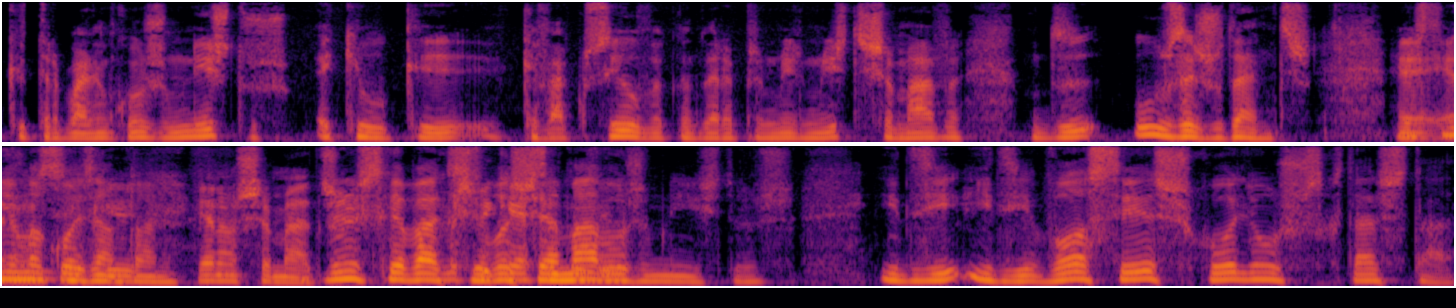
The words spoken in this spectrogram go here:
que trabalham com os ministros, aquilo que Cavaco Silva, quando era Primeiro-Ministro, chamava de os ajudantes. Mas tinha uma assim coisa, António. Eram chamados. O Ministro Cavaco Silva chamava os ministros e dizia, e dizia, vocês escolham os secretários de Estado.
